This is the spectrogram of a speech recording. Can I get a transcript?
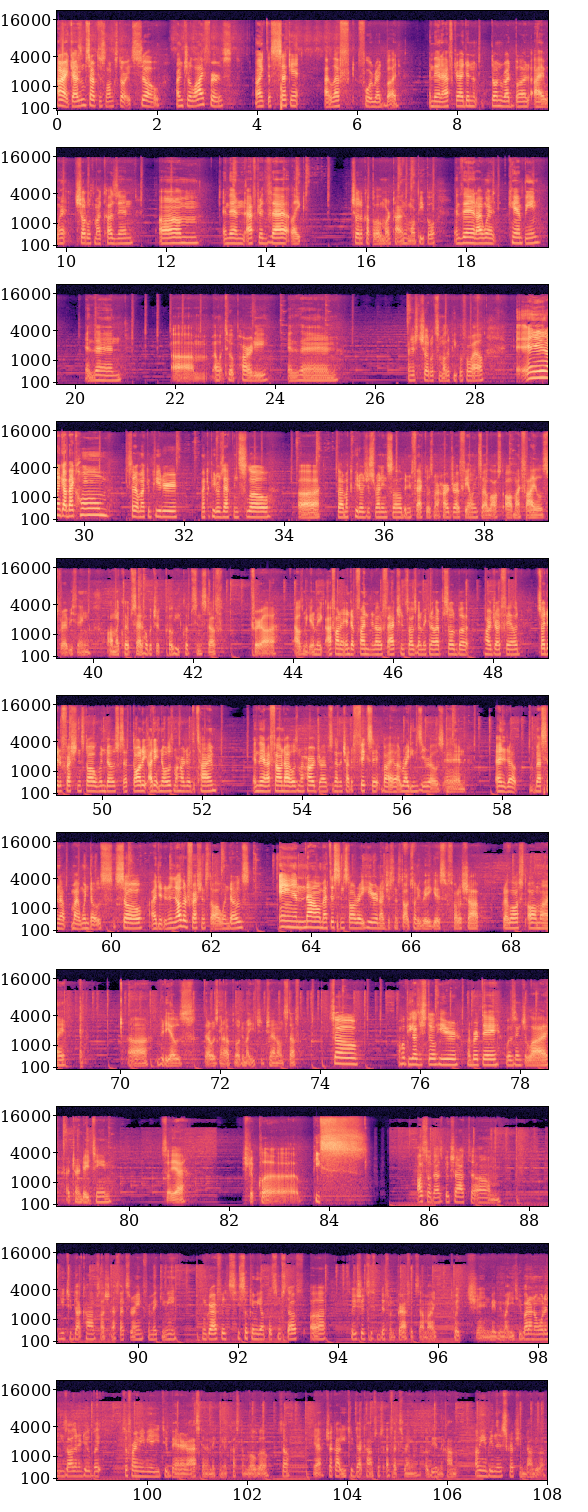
Alright guys, me start this long story. So, on July 1st, like the second, I left for Redbud. And then after I didn't done Redbud, I went chilled with my cousin. Um and then after that, like chilled a couple of more times with more people. And then I went camping. And then um I went to a party and then I just chilled with some other people for a while. And I got back home, set up my computer. My computer was acting slow. Uh, thought my computer was just running slow, but in fact, it was my hard drive failing, so I lost all my files for everything. All my clips. I had a whole bunch of Kohi clips and stuff for uh, I was gonna make. I found I ended up finding another faction, so I was gonna make another episode, but hard drive failed. So I did a fresh install of Windows because I thought it. I didn't know it was my hard drive at the time, and then I found out it was my hard drive. So then I tried to fix it by uh, writing zeros, and ended up messing up my Windows. So I did another fresh install Windows. And now I'm at this install right here, and I just installed Sony Vegas, Photoshop, but I lost all my uh, videos that I was gonna upload to my YouTube channel and stuff. So I hope you guys are still here. My birthday was in July. I turned 18. So yeah, strip club. Peace. Also, guys, big shout out to um youtube.com slash fxrain for making me some graphics. He's hooking me up with some stuff. Uh, so you should see some different graphics on my Twitch and maybe my YouTube. I don't know what he's all gonna do, but so far he made me a YouTube banner and I asked him to make me a custom logo. So yeah, check out youtube.com slash fxrain. It'll be in the comment. I mean, it'll be in the description down below.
